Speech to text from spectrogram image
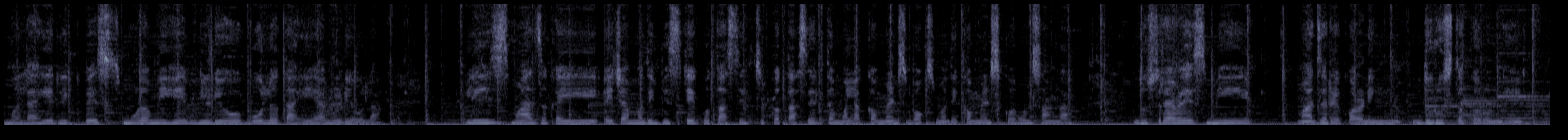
मला हे रिक्वेस्टमुळं मी हे व्हिडिओ बोलत आहे या व्हिडिओला प्लीज माझं काही याच्यामध्ये मिस्टेक होत असेल चुकत असेल तर मला कमेंट्स बॉक्समध्ये कमेंट्स करून सांगा. दुसऱ्या वेळेस मी माझं रेकॉर्डिंग दुरुस्त करून घेईल.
